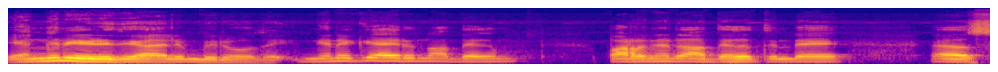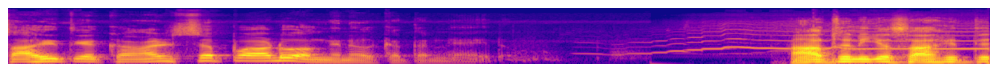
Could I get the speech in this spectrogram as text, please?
എങ്ങനെ എഴുതിയാലും വിരോധം. ഇങ്ങനെയൊക്കെയായിരുന്നു അദ്ദേഹം പറഞ്ഞത് അദ്ദേഹത്തിന്റെ സാഹിത്യ കാഴ്ചപ്പാടും അങ്ങനെയൊക്കെ തന്നെയായിരുന്നു. ആധുനിക സാഹിത്യ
